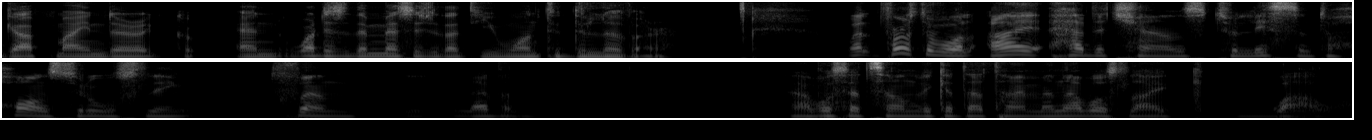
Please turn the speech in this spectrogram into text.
Gapminder, and what is the message that you want to deliver? Well, first of all, I had the chance to listen to Hans Rosling 2011. I was at Sandvik at that time, and I was like, wow.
